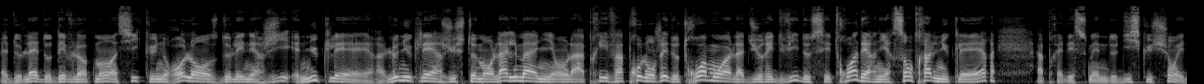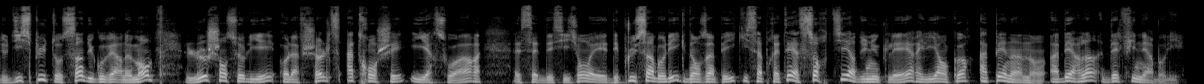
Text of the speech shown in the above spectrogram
de l'aide au développement ainsi qu'une relance de l'énergie nucléaire. Le nucléaire, justement, l'Allemagne, on l'a appris, va prolonger de trois mois la durée de vie de ses trois dernières centrales nucléaires. Après des semaines de discussions et de disputes au sein du gouvernement, le chancelier Olaf Scholz a tranché hier soir. Cette décision est des plus symboliques dans un pays qui s'apprêtait à sortir du nucléaire il y a encore à peine un an. À Berlin, Delphine Herbolier.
